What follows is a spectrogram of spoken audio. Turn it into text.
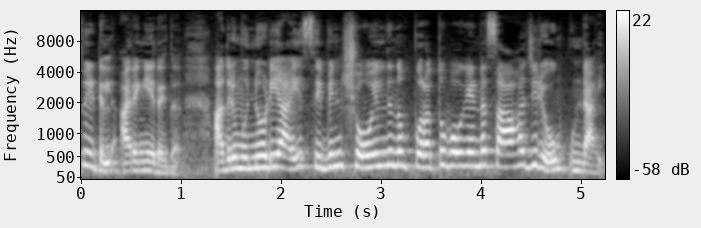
വീട്ടിൽ അരങ്ങേറിയത്. അതിനു മുന്നോടിയായി സിബിൻ ഷോയിൽ നിന്നും പുറത്തു പോകേണ്ട സാഹചര്യവും ഉണ്ടായി.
